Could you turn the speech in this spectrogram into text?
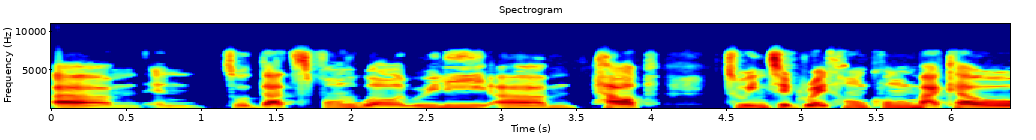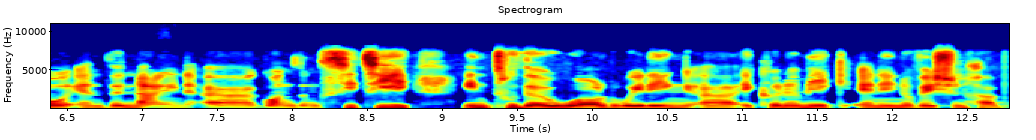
Um, and so that fund will really um, help to integrate Hong Kong, Macau, and the nine uh, Guangdong city into the world-leading uh, economic and innovation hub.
